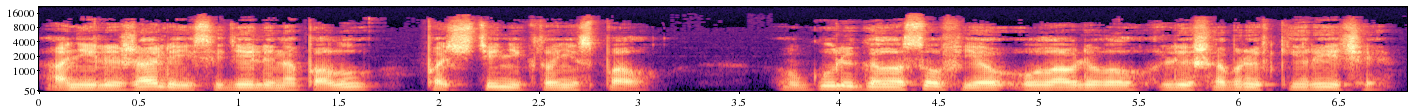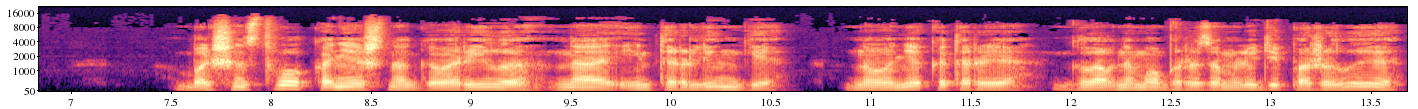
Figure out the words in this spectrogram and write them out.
Они лежали и сидели на полу, почти никто не спал. В гуле голосов я улавливал лишь обрывки речи. Большинство, конечно, говорило на интерлинге, но некоторые, главным образом люди пожилые,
